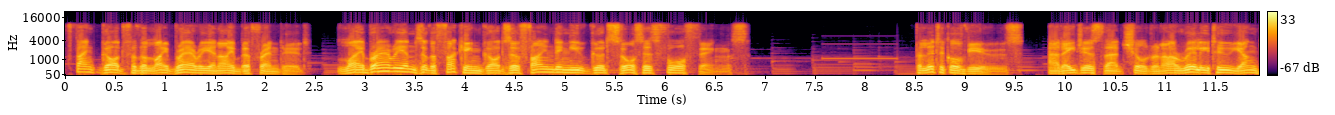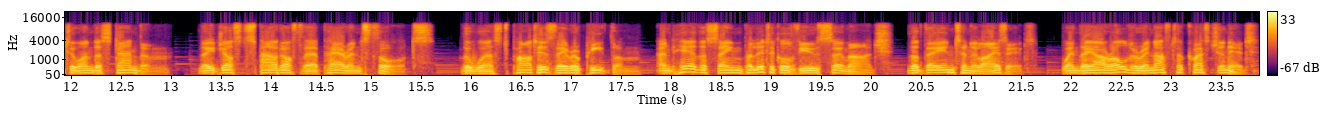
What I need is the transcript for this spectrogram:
Thank god for the librarian I befriended. Librarians are the fucking gods of finding you good sources for things. Political views at ages that children are really too young to understand them. They just spout off their parents' thoughts. The worst part is they repeat them and hear the same political views so much that they internalize it. When they are older enough to question it,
